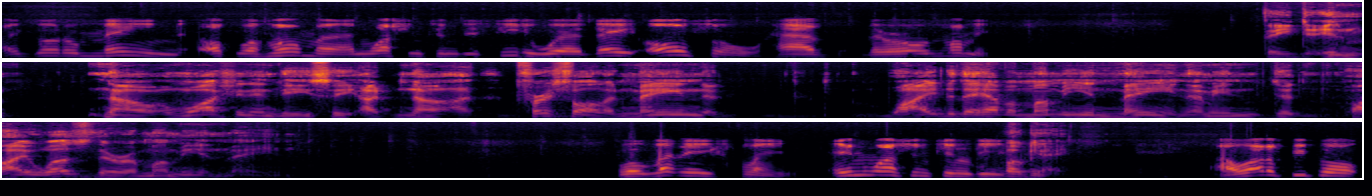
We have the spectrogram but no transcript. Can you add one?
I go to Maine, Oklahoma, and Washington D.C., where they also have their own mummies. They in no in Washington D.C. Uh, no, uh, first of all, in Maine, uh, why do they have a mummy in Maine? I mean, did, why was there a mummy in Maine? Well, let me explain. In Washington D.C., Okay, A lot of people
